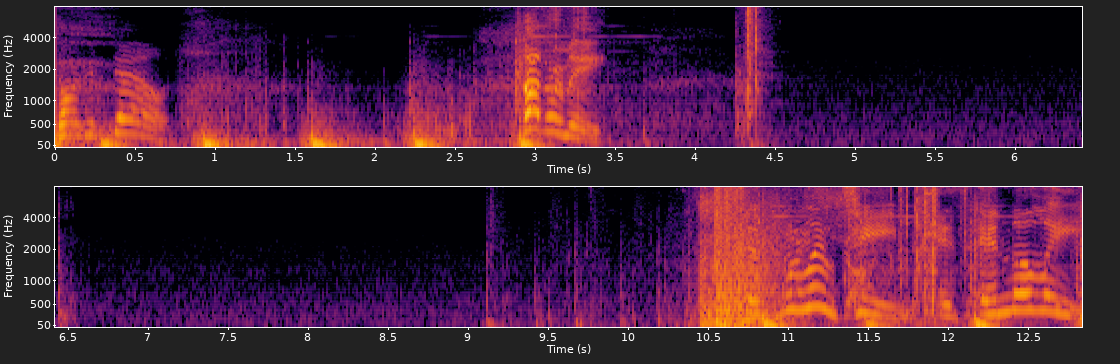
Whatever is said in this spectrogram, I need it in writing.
Target down! Cover me! The blue team is in the lead.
